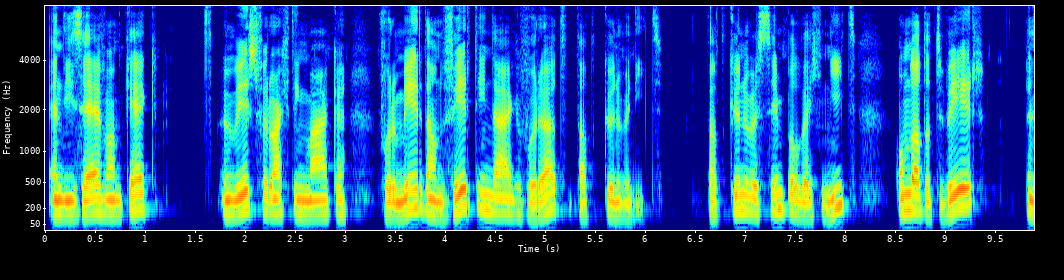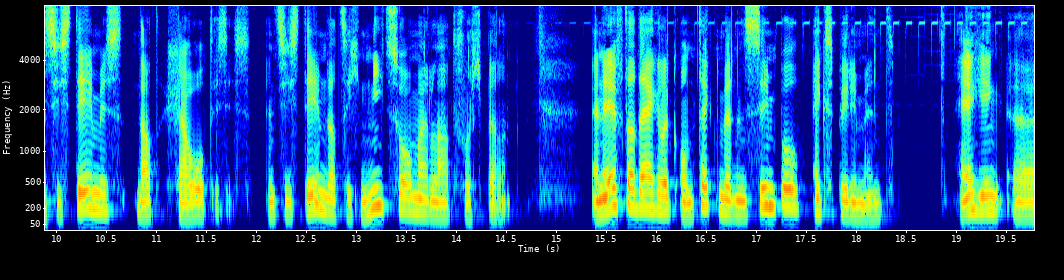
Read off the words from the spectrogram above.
en die zei van kijk, een weersverwachting maken voor meer dan 14 dagen vooruit, dat kunnen we niet. Dat kunnen we simpelweg niet, omdat het weer een systeem is dat chaotisch is. Een systeem dat zich niet zomaar laat voorspellen. En hij heeft dat eigenlijk ontdekt met een simpel experiment. Hij ging uh,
